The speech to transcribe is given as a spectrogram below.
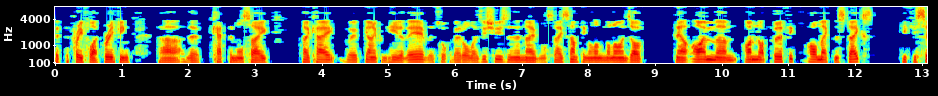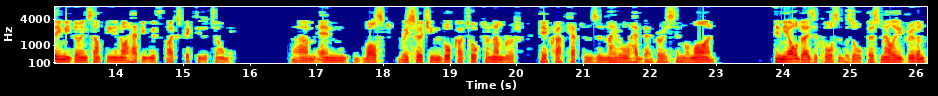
at the pre-flight briefing, uh, the captain will say, "Okay, we're going from here to there." They talk about all those issues, and then they will say something along the lines of, "Now I'm um, I'm not perfect. I'll make mistakes. If you see me doing something you're not happy with, I expect you to tell me." Hmm. Um, and whilst researching the book, I talked to a number of aircraft captains, and they all had that very similar line. In the old days, of course, it was all personality driven.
